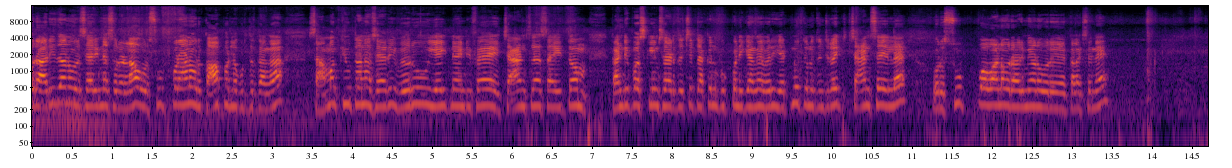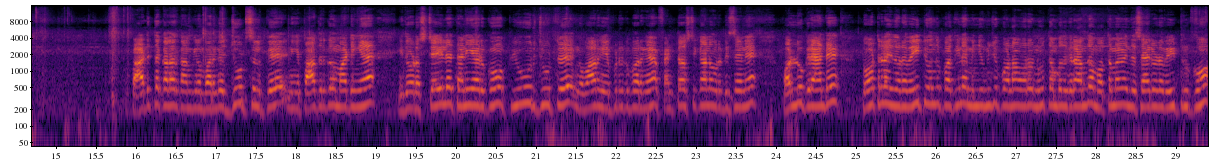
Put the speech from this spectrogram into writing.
ஒரு அரிதான ஒரு சாரின்னு சொல்லலாம். ஒரு சூப்பரான ஒரு காப்பரில் கொடுத்துருக்காங்க. செம க்யூட்டான saree. வெறும் eight ninety five chanceless item கண்டிப்பாக ஸ்க்ரீன்ஷாட் எடுத்து வச்சு டக்குன்னு புக் பண்ணிக்காங்க. வெறும் எட்நூற்றி தொண்ணூத்தஞ்சு ரூபாய்க்கு சான்ஸே இல்லை. ஒரு சூப்பரான ஒரு அருமையான ஒரு கலெக்ஷனு இப்போ அடுத்த கலர் காமிக்கிறோம் பாருங்கள் ஜூட் சில்க்கு நீங்கள் பார்த்துருக்க மாட்டீங்க. இதோட ஸ்டைலே தனியாக இருக்கும். பியூர் ஜூட்டு இங்கே பாருங்க எப்படி இருக்கு பாருங்க. ஃபென்டாஸ்டிக்கான ஒரு டிசைனு பல்லு கிராண்டு டோட்டலாக இதோட வெயிட் வந்து பார்த்தீங்கன்னா மிஞ்சி மிஞ்சி போனால் ஒரு நூற்றம்பது கிராம் தான். மொத்தமாகவே இந்த சாரியோட வெயிட் இருக்கும்.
